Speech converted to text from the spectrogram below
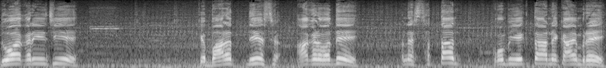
દુઆ કરીએ છીએ. કે ભારત દેશ આગળ વધે અને સત્તા કોમી એકતા અને કાયમ રહે.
